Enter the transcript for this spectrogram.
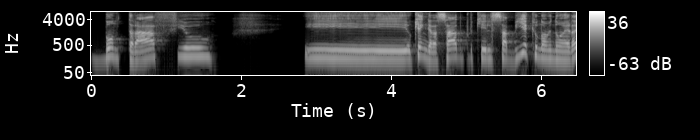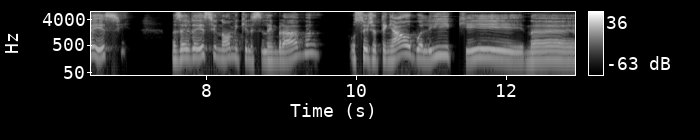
bom tráfio. E o que é engraçado, porque ele sabia que o nome não era esse, mas era esse nome que ele se lembrava, ou seja, tem algo ali que, né,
